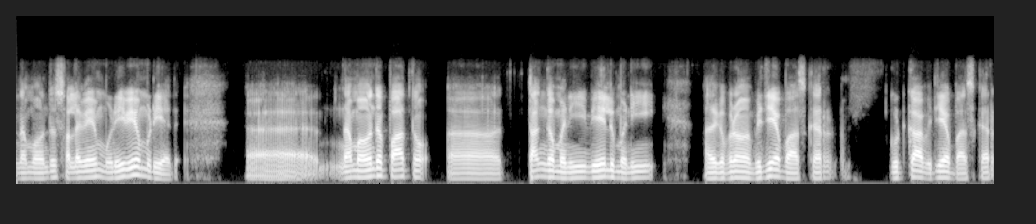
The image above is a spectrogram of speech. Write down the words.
நம்ம வந்து சொல்லவே முடியவே முடியாது. நம்ம வந்து பார்த்தோம் தங்கமணி வேலுமணி அதுக்கப்புறம் விஜயபாஸ்கர் குட்கா விஜயபாஸ்கர்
